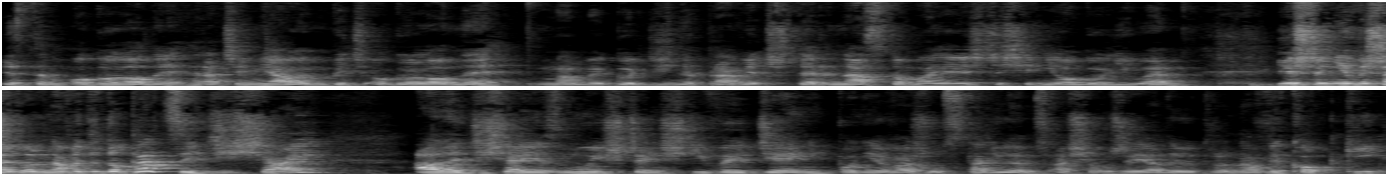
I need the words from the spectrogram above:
Jestem ogolony, raczej miałem być ogolony. Mamy godzinę prawie 14, a ja jeszcze się nie ogoliłem. Jeszcze nie wyszedłem nawet do pracy dzisiaj, ale dzisiaj jest mój szczęśliwy dzień, ponieważ ustaliłem z Asią, że jadę jutro na wykopki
